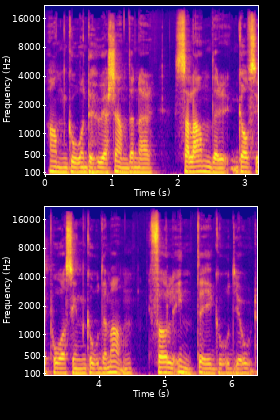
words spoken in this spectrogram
angående hur jag kände när Salander gav sig på sin gode man föll inte i god jord.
